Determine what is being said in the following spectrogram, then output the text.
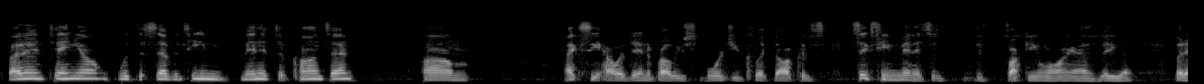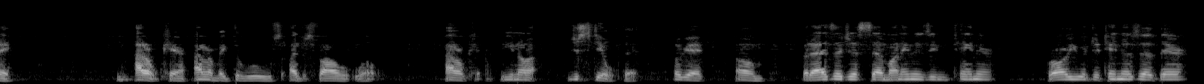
If I didn't entertain y'all with the 17 minutes of content, um, I can see how it didn't. It probably just bored you, clicked off, because 16 minutes is fucking long ass video. But hey, I don't care. I don't make the rules. I just follow well. I don't care. You know, just deal with it. Okay. Um, but as I just said, my name is Entertainer. For all you entertainers out there,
